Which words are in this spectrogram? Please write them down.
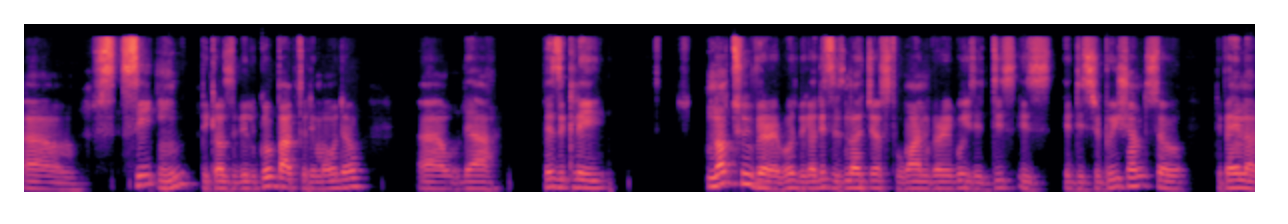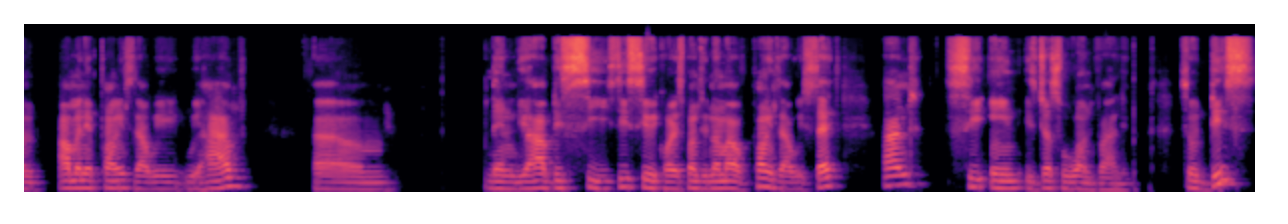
um, C in, because you go back to the model, uh, there are basically not two variables because this is not just one variable, it's a, this is a distribution. So depending on how many points that we, we have, um, then you have this C. This C will correspond to the number of points that we set, and C in is just one value. So this,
